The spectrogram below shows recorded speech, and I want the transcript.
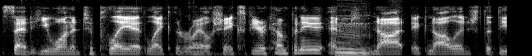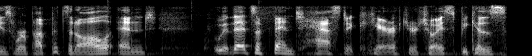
said he wanted to play it like the Royal Shakespeare Company and Mm. not acknowledge that these were puppets at all. And That's a fantastic character choice because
